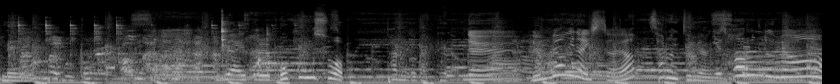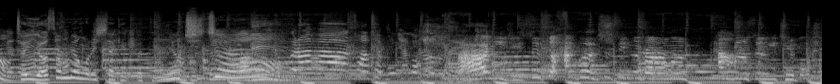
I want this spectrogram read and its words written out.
네. 우리 아이들 목공 수업 하는 것 같아요. 네. 몇 명이나 있어요? 32명이요. 32명. 저희 여섯 명으로 시작했거든요. 오 진짜요? 네. 아니지 쓸수 한글 쓸 수 있는 사람은 한글로 쓰는 게 제일 멋있어.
